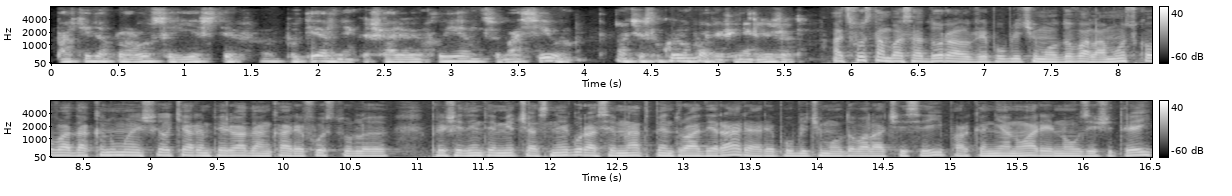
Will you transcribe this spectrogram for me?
partida prorusă este puternică și are o influență masivă, acest lucru nu poate fi neglijat. Ați fost ambasador al Republicii Moldova la Moscova, dacă nu mă înșel chiar în perioada în care fostul președinte Mircea Snegur a semnat pentru aderarea Republicii Moldova la CSI, parcă în ianuarie 93,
